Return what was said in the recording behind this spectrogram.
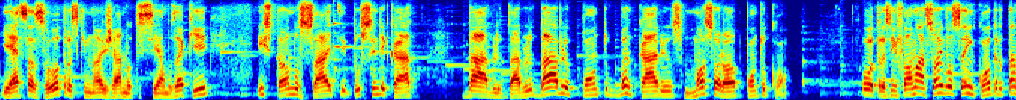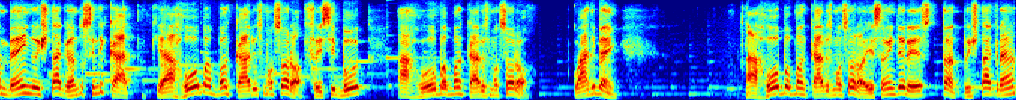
e essas outras que nós já noticiamos aqui estão no site do sindicato www.bancariosmossoró.com. Outras informações você encontra também no Instagram do sindicato, que é arroba bancários Mossoró. Facebook, arroba bancários Mossoró. Guarde bem. Arroba bancários Mossoró. Esse é o endereço tanto do Instagram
